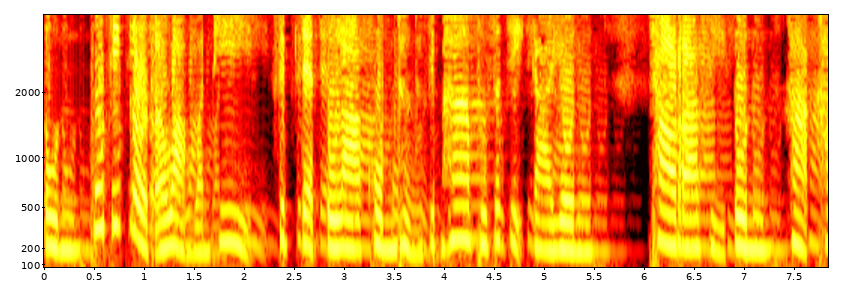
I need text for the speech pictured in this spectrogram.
ตุลผู้ที่เกิดระหว่างวันที่ 17 ตุลาคมถึง 15 พฤศจิกายน ชาวราศีตุลหากใคร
